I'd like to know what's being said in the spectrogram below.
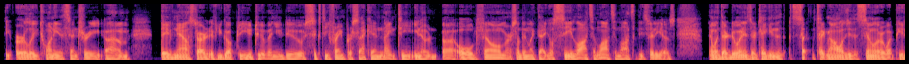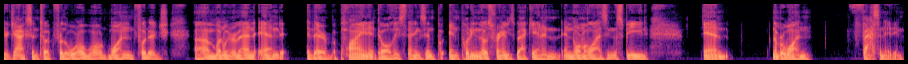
the early 20th century um, they've now started if you go up to youtube and you do 60 frame per second 19 you know uh, old film or something like that you'll see lots and lots and lots of these videos. And what they're doing is they're taking the technology that's similar to what peter jackson took for the world war one footage um, when we were men and they're applying it to all these things and, and putting those frames back in and, and normalizing the speed. And number one fascinating,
